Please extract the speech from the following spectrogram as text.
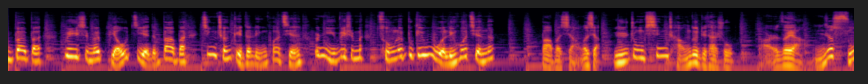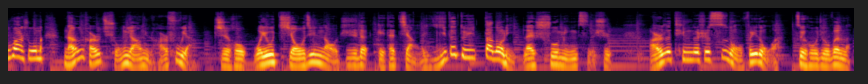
爸爸，为什么表姐的爸爸经常给他零花钱，而你为什么从来不给我零花钱呢？”爸爸想了想，语重心长地对他说：“儿子呀，你这俗话说嘛，男孩穷养，女孩富养。”之后，我又绞尽脑汁地给他讲了一大堆大道理来说明此事。儿子听的是似懂非懂啊，最后就问了：“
